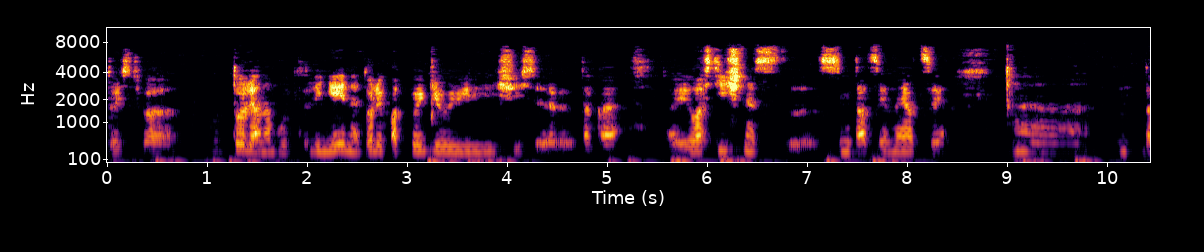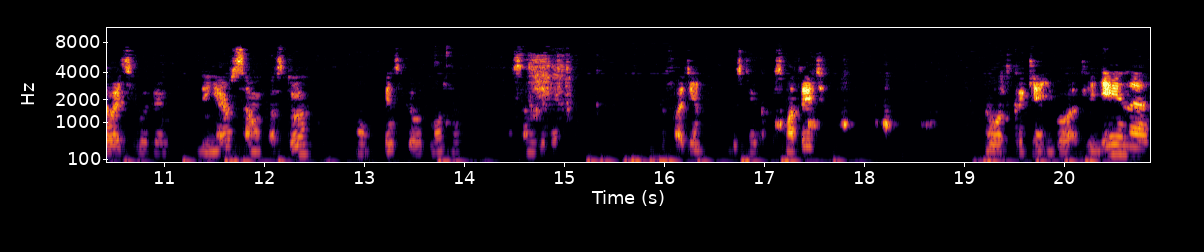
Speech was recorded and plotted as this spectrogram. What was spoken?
то есть то ли она будет линейная, то ли подпрыгивающаяся такая эластичная с, с имитацией инерции. Э, давайте выберем linear, самую простую. Ну, в принципе, вот можно на самом деле F1 быстренько посмотреть. Вот какие они бывают. Линейная,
